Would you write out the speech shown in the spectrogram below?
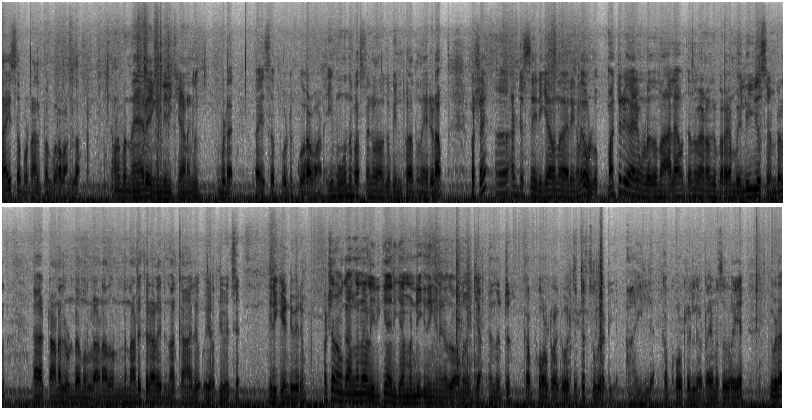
തൈ സപ്പോർട്ട് അല്പം കുറവാണ്. ഇതാ നമ്മളിപ്പോൾ നേരെ ഇങ്ങനെ ഇരിക്കുകയാണെങ്കിൽ ഇവിടെ തൈ സപ്പോർട്ട് കുറവാണ്. ഈ മൂന്ന് പ്രശ്നങ്ങൾ നമുക്ക് പിൻഭാഗത്ത് നേരിടാം. പക്ഷേ അഡ്ജസ്റ്റ് ചെയ്തിരിക്കാവുന്ന കാര്യങ്ങളേ ഉള്ളൂ. മറ്റൊരു കാര്യമുള്ളത് നാലാമത്തേന്ന് വേണമെങ്കിൽ പറയാം. വലിയ സെൻട്രൽ ടണൽ ഉണ്ടെന്നുള്ളതാണ്. അതുകൊണ്ട് നടുക്കൊരാൾ ഇരുന്നാൽ കാൽ ഉയർത്തി വെച്ച് ഇരിക്കേണ്ടി വരും. പക്ഷേ നമുക്ക് അങ്ങനെ ഒരാൾ ഇരിക്കാതിരിക്കാൻ വേണ്ടി ഇതിങ്ങനെ തുറന്ന് വയ്ക്കാം എന്നിട്ട് കപ്പ് ഹോൾഡറൊക്കെ വെച്ചിട്ട് സുഖമായിട്ട് ആ ഇല്ല. കപ്പ് ഹോൾഡർ ഇല്ല കേട്ടോ. സോറിയെ ഇവിടെ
